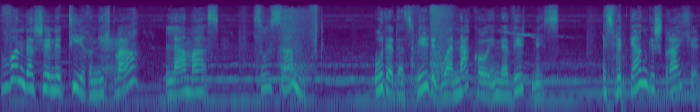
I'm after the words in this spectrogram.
Wunderschöne Tiere, nicht wahr? Lamas, so sanft. Oder das wilde Guanaco in der Wildnis. Es wird gern gestreichelt.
